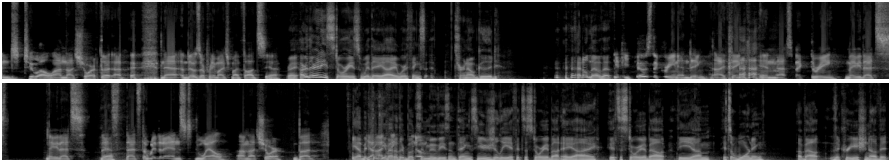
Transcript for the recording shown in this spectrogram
end too well. I'm not sure. Th- nah, those are pretty much my thoughts. Yeah. Right. Are there any stories with AI where things turn out good? I don't know that. if you chose the green ending, I think in Mass Effect Three, maybe that's Maybe that's that's Yeah. that's the way that it ends well. I'm not sure, but Yeah, I've been Yeah, thinking I about think, other books you know- and movies and things. Usually, if it's a story about AI, it's a story about the. Um, it's a warning about the creation of it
